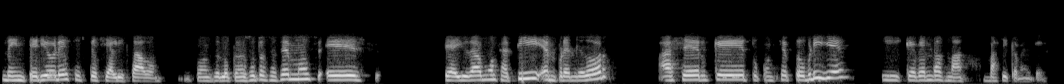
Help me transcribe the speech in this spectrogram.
de interiores especializado. Entonces, lo que nosotros hacemos es, te ayudamos a ti, emprendedor, a hacer que tu concepto brille y que vendas más, básicamente.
